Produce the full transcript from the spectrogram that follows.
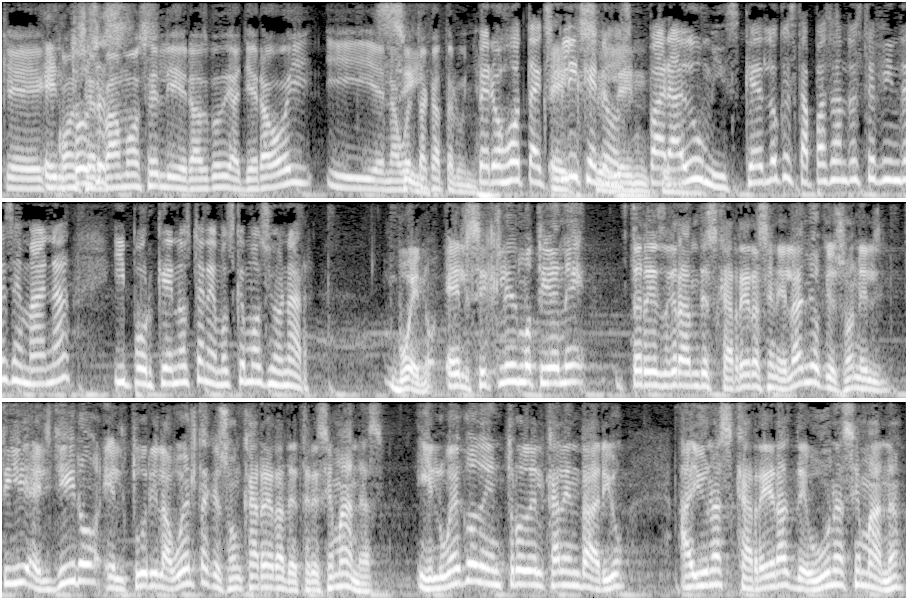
Que Entonces- conservamos el liderazgo de ayer a hoy y en la Sí. Vuelta a Cataluña. Pero Jota, explíquenos Excelente. para Dumis, ¿qué es lo que está pasando este fin de semana y por qué nos tenemos que emocionar? Bueno, el ciclismo tiene tres grandes carreras en el año, que son el, Ti- el Giro, el Tour y la Vuelta, que son carreras de tres semanas. Y luego dentro del calendario hay unas carreras de una semana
